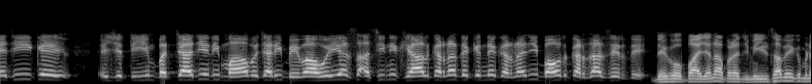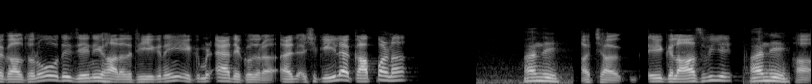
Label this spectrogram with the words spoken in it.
ਹੈ ਜੀ ਕਿ ਇਹ ਯਤੀਮ ਬੱਚਾ ਜੀ, ਇਹਦੀ ਮਾਂ ਵਿਚਾਰੀ ਬੇਵਾ ਹੋਈ ਹੈ ਅਸੀਂ ਨਹੀਂ ਖਿਆਲ ਕਰਨਾ ਤੇ ਕਿੰਨੇ ਕਰਨਾ ਜੀ, ਬਹੁਤ ਕਰਜ਼ਾ ਸਿਰ ਤੇ। ਦੇਖੋ ਭਾਜਨ ਆਪਣਾ ਜਮੀਲ ਸਾਹਿਬ, ਇੱਕ ਮਿੰਟ ਗੱਲ ਸੁਣੋ, ਉਹਦੀ ਜ਼ੇਨੀ ਹਾਲਤ ਠੀਕ ਨਹੀਂ, ਇੱਕ ਮਿੰਟ, ਇਹ ਦੇਖੋ ਜਰਾ ਸ਼ਕੀਲ ਹੈ ਕਾਪਣ ਹਾਂਜੀ। ਅੱਛਾ ਇਹ ਗਲਾਸ ਵੀ ਹੈ ਹਾਂਜੀ। ਹਾਂ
